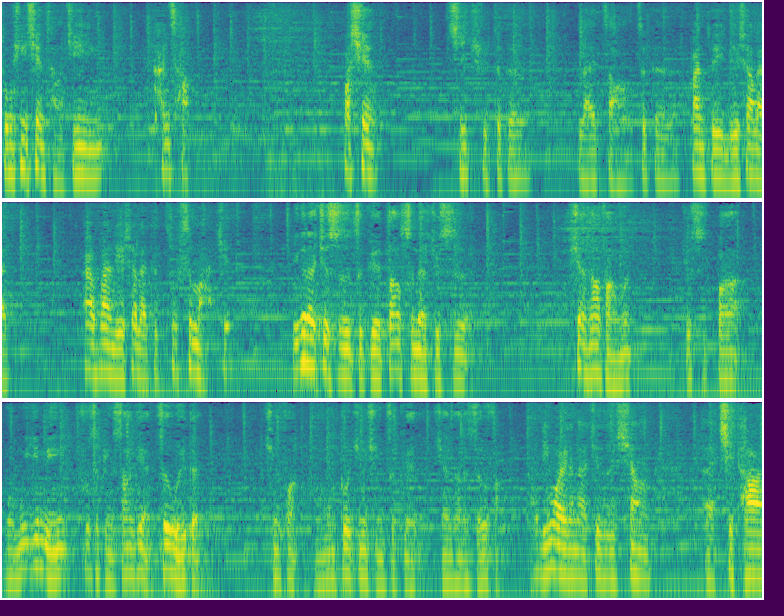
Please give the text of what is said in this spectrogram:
中心现场进行勘查，发现、提取这个来找这个犯罪留下来、案犯留下来的蛛丝马迹。一个呢，就是这个当时呢，就是现场访问，就是把我们一名副食品商店周围的。情况，我们都进行这个现场的走访。另外一个呢，就是向呃其他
